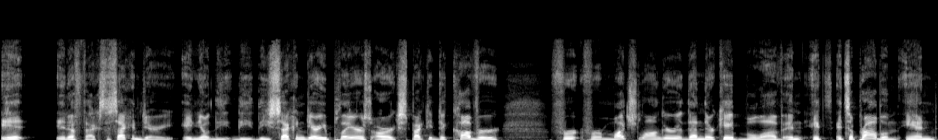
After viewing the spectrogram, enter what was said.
it it affects the secondary. And you know, the, the, the secondary players are expected to cover for for much longer than they're capable of, and it's it's a problem. And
